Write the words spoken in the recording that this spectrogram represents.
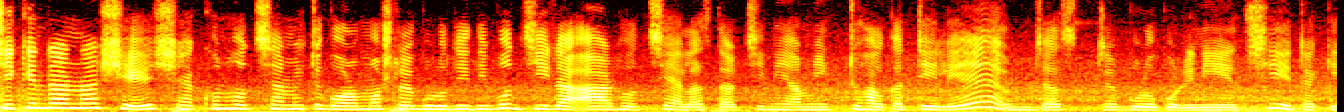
চিকেন রান্না শেষ। এখন হচ্ছে আমি একটু গরম মশলার গুঁড়ো দিয়ে দিব, জিরা আর হচ্ছে এলাচ দারচিনি আমি একটু হালকা তেলে জাস্ট গুঁড়ো করে নিয়েছি। এটাকে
